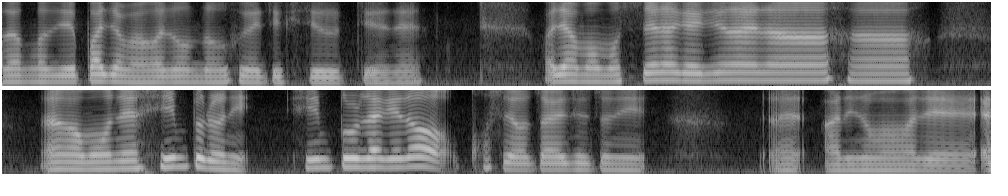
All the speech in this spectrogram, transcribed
な感じでパジャマがどんどん増えてきてるっていうね。パジャマも捨てなきゃいけないなぁ。なんかもうね、シンプルに、シンプルだけど、個性を大切に、え、ありのままで。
